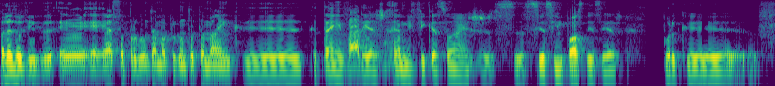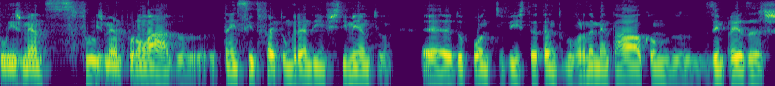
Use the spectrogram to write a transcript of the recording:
Olha, David, é, é, essa pergunta é uma pergunta também que, que tem várias ramificações, se, se assim posso dizer porque felizmente, felizmente por um lado tem sido feito um grande investimento eh, do ponto de vista tanto governamental como das empresas,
